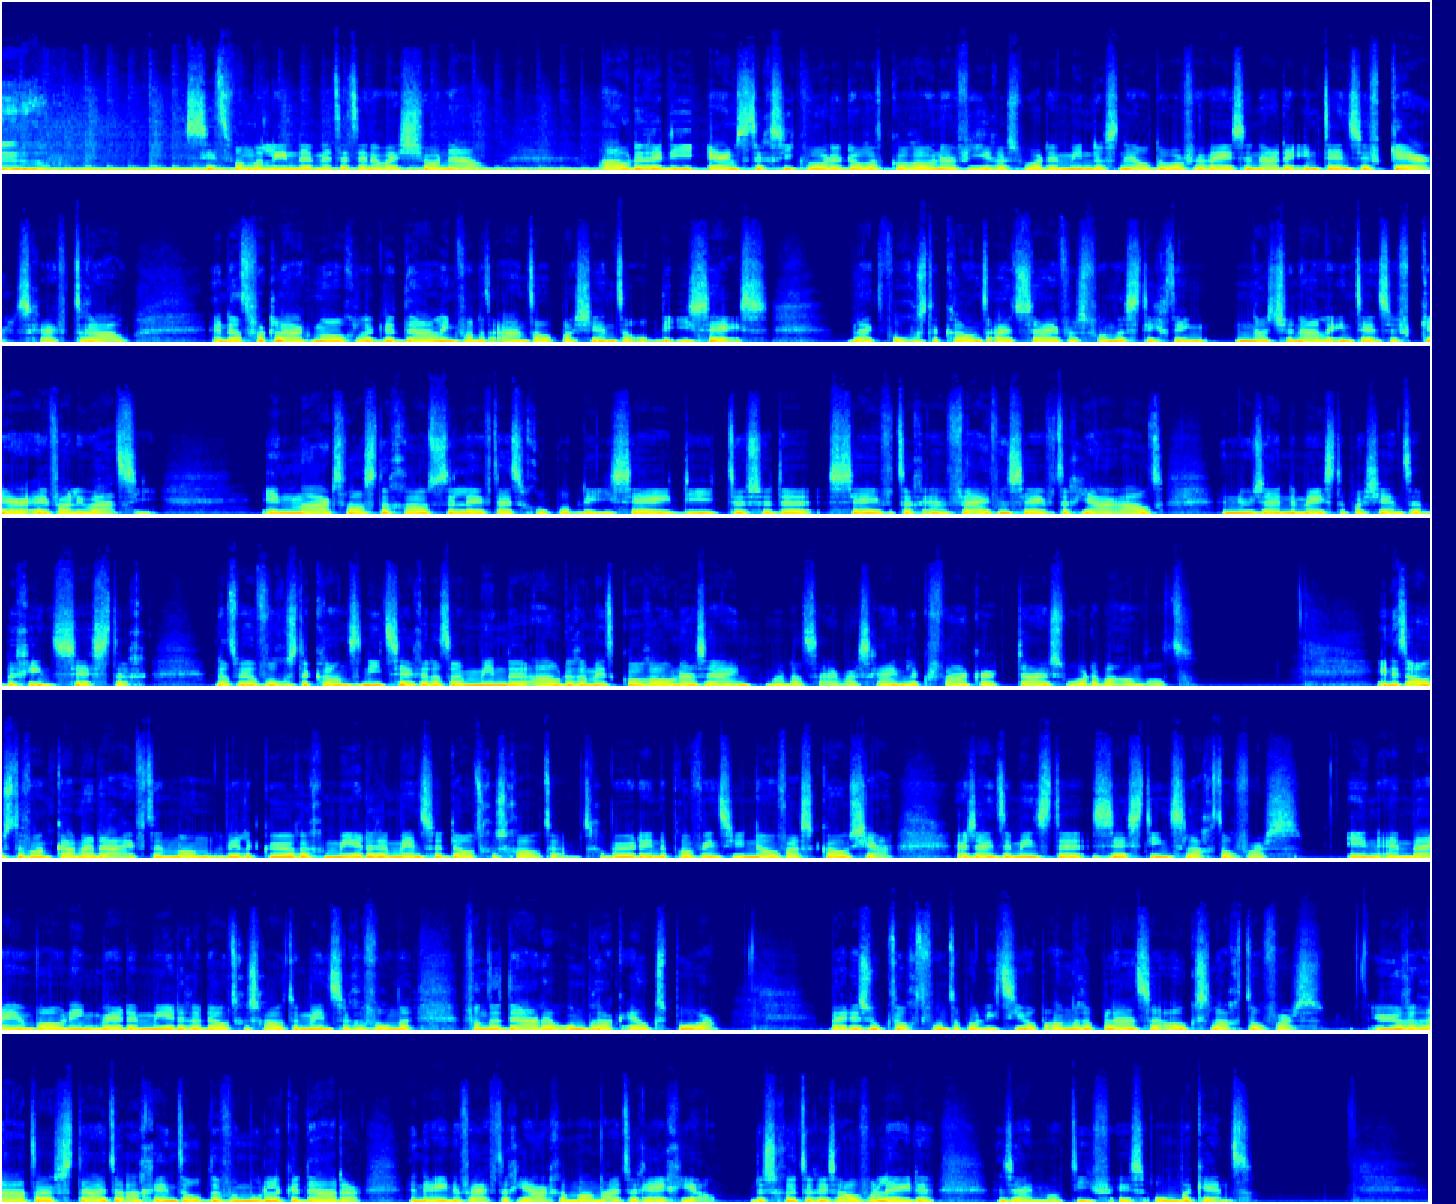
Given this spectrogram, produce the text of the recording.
uur. Zit van der Linde met het NOS-journaal. Ouderen die ernstig ziek worden door het coronavirus... worden minder snel doorverwezen naar de intensive care, schrijft Trouw. En dat verklaart mogelijk de daling van het aantal patiënten op de IC's. Blijkt volgens de krant uit cijfers van de stichting Nationale Intensive Care Evaluatie. In maart was de grootste leeftijdsgroep op de IC die tussen de 70 en 75 jaar oud. En nu zijn de meeste patiënten begin 60. Dat wil volgens de krant niet zeggen dat er minder ouderen met corona zijn, maar dat zij waarschijnlijk vaker thuis worden behandeld. In het oosten van Canada heeft een man willekeurig meerdere mensen doodgeschoten. Het gebeurde in de provincie Nova Scotia. Er zijn tenminste 16 slachtoffers. In en bij een woning werden meerdere doodgeschoten mensen gevonden. Van de dader ontbrak elk spoor. Bij de zoektocht vond de politie op andere plaatsen ook slachtoffers. Uren later stuiten agenten op de vermoedelijke dader, een 51-jarige man uit de regio. De schutter is overleden en zijn motief is onbekend.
